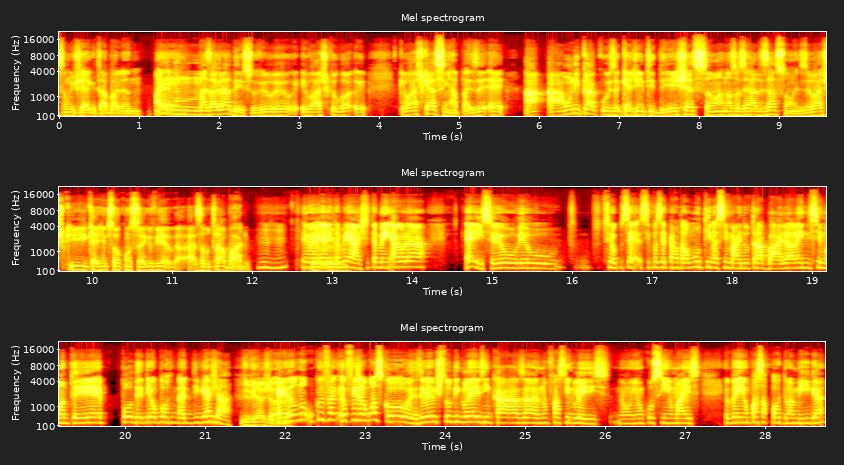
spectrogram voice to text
São um jegue trabalhando. Mas, É. mas agradeço, viu? Eu, eu acho que eu, eu, eu acho que é assim, rapaz. É, é- a, a única coisa que a gente deixa são as nossas realizações. Eu acho que, que a gente só consegue via, sabe, o trabalho. Uhum. Eu, Eu- eu eu- também acho. Também, agora, é isso. Eu, eu, se, eu- se- você perguntar o motivo assim mais do trabalho, além de se manter, é poder ter a oportunidade de viajar. De viajar. É, né? eu, não- eu fiz algumas coisas. Eu estudo inglês em casa, eu não faço inglês, não em um cursinho, mas eu ganhei um passaporte de uma amiga.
